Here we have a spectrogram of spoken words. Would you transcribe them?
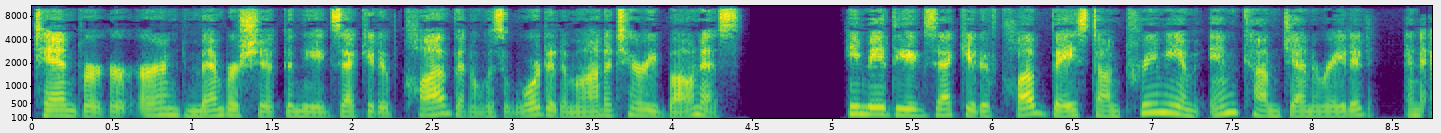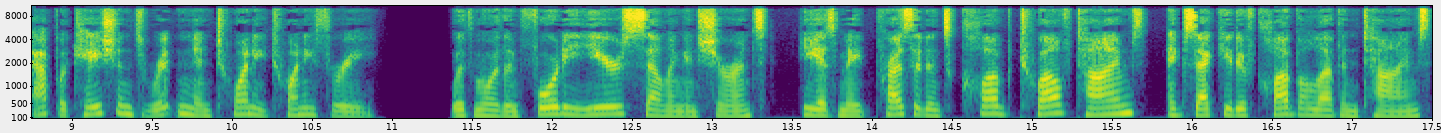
Tanneberger earned membership in the Executive Club and was awarded a monetary bonus. He made the Executive Club based on premium income generated and applications written in 2023. With more than 40 years selling insurance, he has made President's Club 12 times, Executive Club 11 times,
